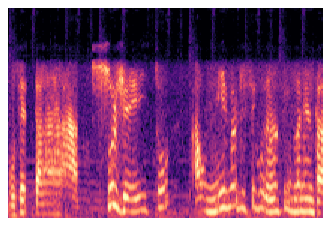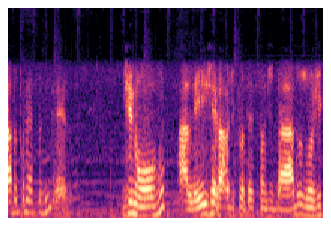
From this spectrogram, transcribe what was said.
você está sujeito ao nível de segurança implementado por essas empresas. De novo, a Lei Geral de Proteção de Dados hoje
